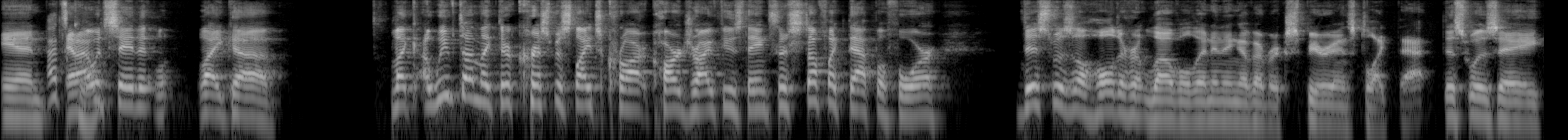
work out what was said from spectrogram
And That's and cool. I would say that like uh like uh, we've done like their Christmas lights car, car drive throughs things. There's stuff like that before. This was a whole different level than anything I've ever experienced like that. This was a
